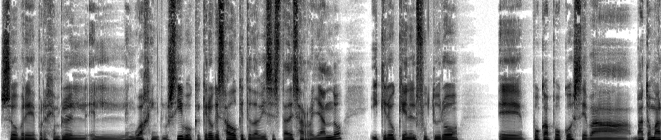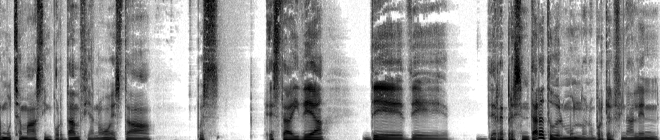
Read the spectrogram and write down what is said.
sobre, por ejemplo, el, lenguaje inclusivo, que creo que es algo que todavía se está desarrollando y creo que en el futuro eh, poco a poco se va, va, a tomar mucha más importancia, ¿no? Esta, pues, esta idea de, de, de representar a todo el mundo, ¿no? Porque al final en,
